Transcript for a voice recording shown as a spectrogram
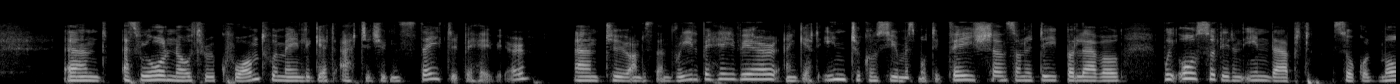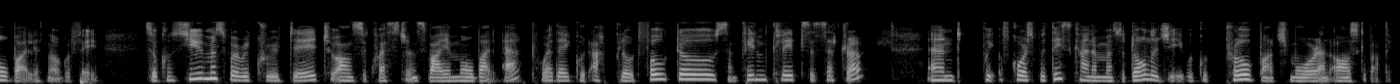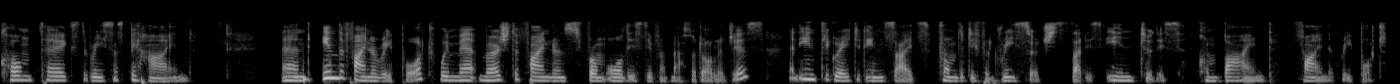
And as we all know through quant, we mainly get attitude and stated behavior and to understand real behavior and get into consumers' motivations on a deeper level. We also did an in-depth so-called mobile ethnography. So consumers were recruited to answer questions via mobile app where they could upload photos and film clips, etc. And we, of course, with this kind of methodology, we could probe much more and ask about the context, the reasons behind. And in the final report, we merged the findings from all these different methodologies and integrated insights from the different research studies into this combined final report.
